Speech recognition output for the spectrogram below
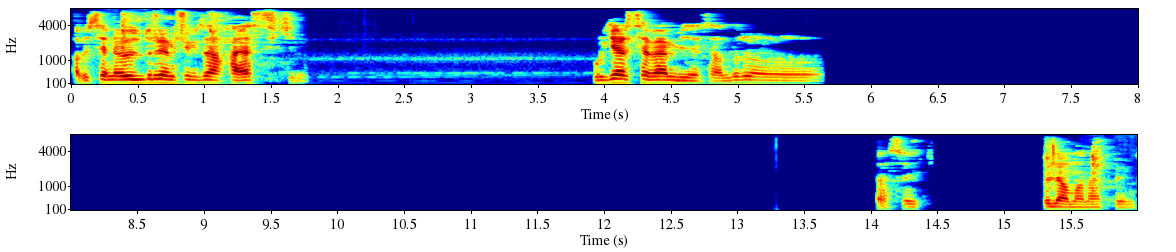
Abi seni öldürüyorum çünkü sen hayat skin. Burger seven bir insandır. Ben sana Öyle aman koyayım.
